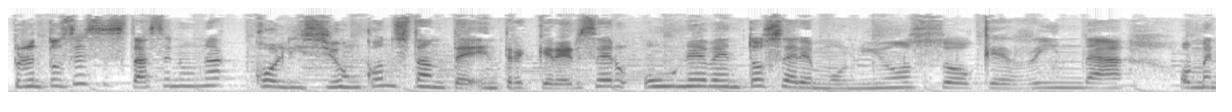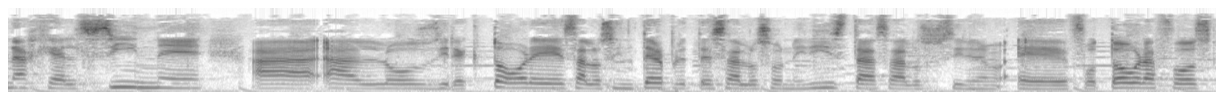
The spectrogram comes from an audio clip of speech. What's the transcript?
Pero entonces estás en una colisión constante entre querer ser un evento ceremonioso que rinda homenaje al cine, a, los directores, a los intérpretes, a los sonidistas, a los eh, fotógrafos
